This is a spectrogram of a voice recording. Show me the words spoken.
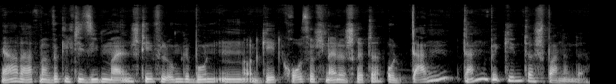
Ja, da hat man wirklich die sieben Meilenstiefel umgebunden und geht große, schnelle Schritte. Und dann, dann beginnt das Spannende.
